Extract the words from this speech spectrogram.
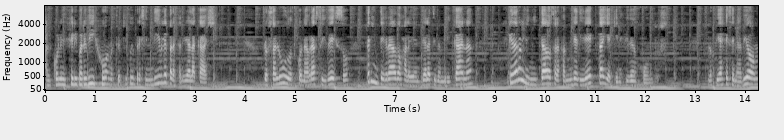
alcohol en gel y barbijo, nuestro equipo imprescindible para salir a la calle. Los saludos con abrazo y beso, tan integrados a la identidad latinoamericana, quedaron limitados a la familia directa y a quienes viven juntos. Los viajes en avión,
